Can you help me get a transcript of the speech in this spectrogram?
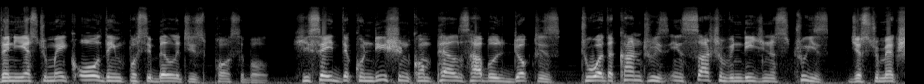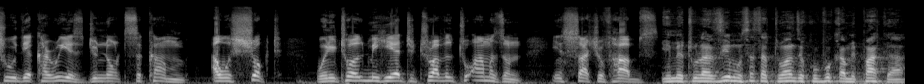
then he has to make all the impossibilities possible. He said the condition compels herbal doctors to other countries in search of indigenous trees just to make sure their careers do not succumb. I was shocked when he told me he had to travel to Amazon in search of hubs. Imetulazimu sasa tuanze kuvuka mipaka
